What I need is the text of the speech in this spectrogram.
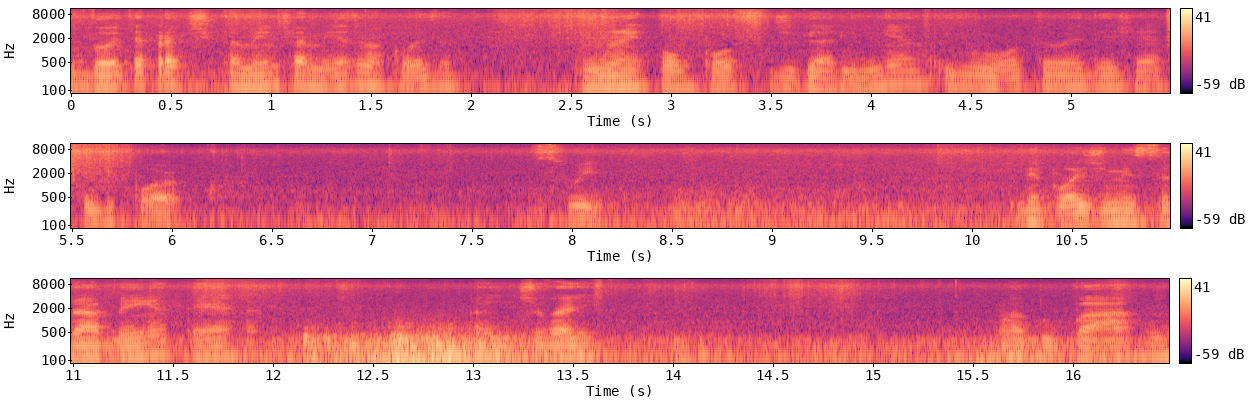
Os dois é praticamente a mesma coisa. Um é composto de galinha e o outro é dejeto de porco. Suíno. Depois de misturar bem a terra, a gente vai adubar um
